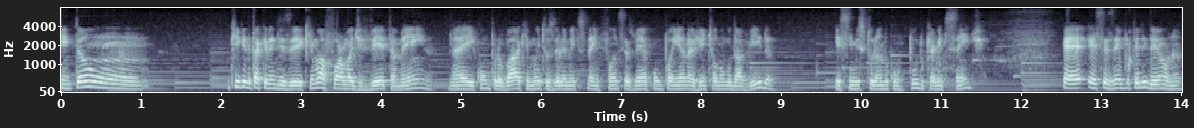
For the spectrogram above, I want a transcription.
Então, o que, ele está querendo dizer? Que uma forma de ver também, né, e comprovar que muitos elementos da infância vêm acompanhando a gente ao longo da vida, e se misturando com tudo que a gente sente, é esse exemplo que ele deu, né?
